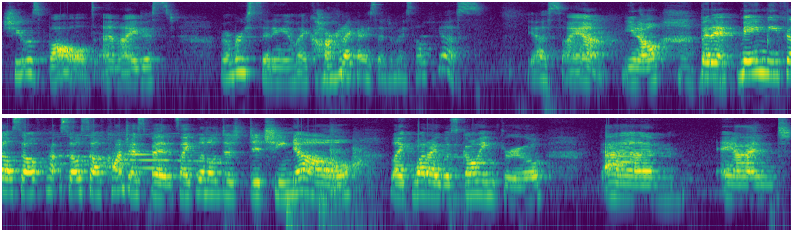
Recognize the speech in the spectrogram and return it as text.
She was bald." And I just remember sitting in my car, and I kind of said to myself, "Yes." Yes, I am. You know, mm-hmm. but it made me feel so so self conscious. But it's like little did, did she know like what I was going through, um, and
